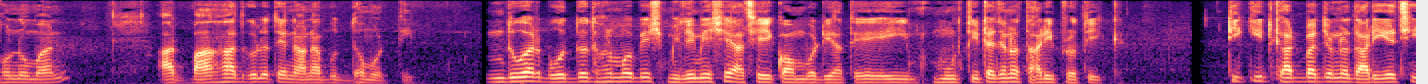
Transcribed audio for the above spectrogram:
হনুমান আর বাঁ হাতগুলোতে নানা বুদ্ধ মূর্তি হিন্দু আর বৌদ্ধ ধর্ম বেশ মিলেমিশে আছে এই কম্বোডিয়াতে, এই মূর্তিটা যেন তারই প্রতীক। টিকিট কাটবার জন্য দাঁড়িয়েছি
